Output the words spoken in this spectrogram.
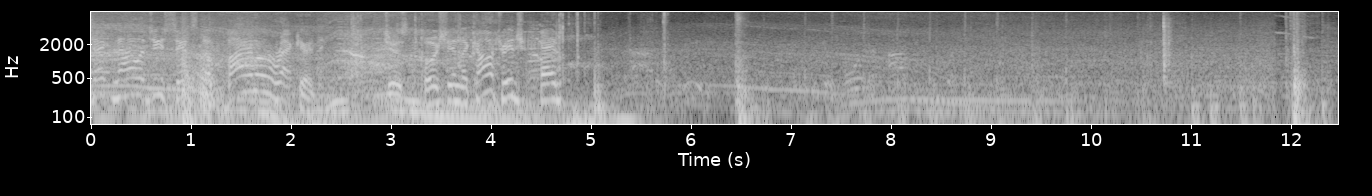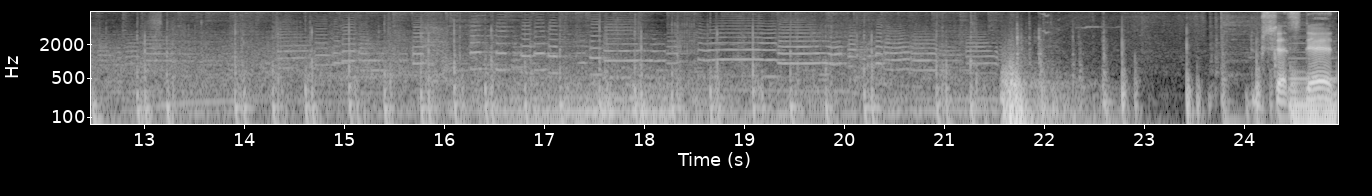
Technology sets the vinyl record. Just push in the cartridge and Doucet's dead.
